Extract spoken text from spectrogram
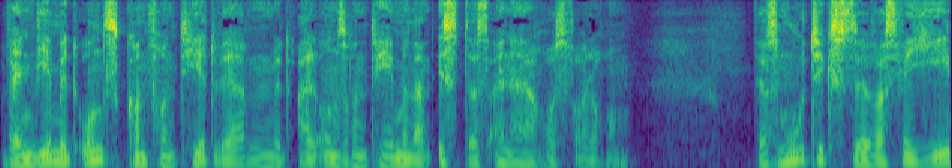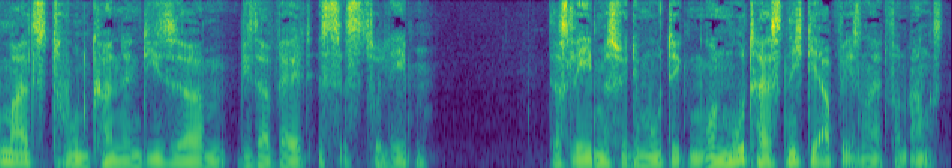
Wenn wir mit uns konfrontiert werden, mit all unseren Themen, dann ist das eine Herausforderung. Das Mutigste, was wir jemals tun können in dieser, dieser Welt, ist es zu leben. Das Leben ist für die Mutigen. Und Mut heißt nicht die Abwesenheit von Angst,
